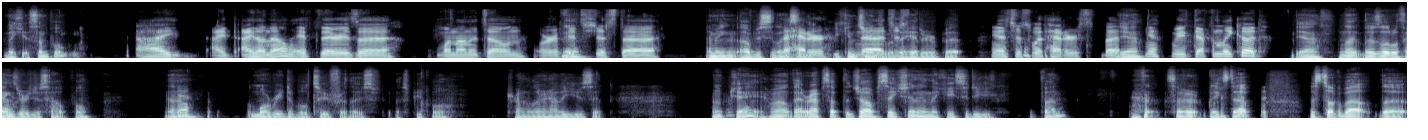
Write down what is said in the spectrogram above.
make it simple? i i i don't know if there is a one on its own or if Yeah. it's just uh I mean, obviously, like The you- header. you can Nah, change it with just- a header, but yeah it's just with headers but Yeah. yeah we definitely could yeah, like, those little things are just helpful. Um, Yeah. More readable too for those those people trying to learn how to use it. Okay, well that wraps up the job section and the KCD fun. so next up, let's talk about the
